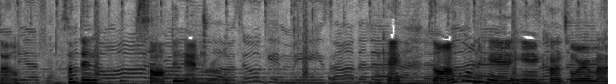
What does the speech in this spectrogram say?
So, something soft and natural. Okay, so I'm going ahead and contour my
